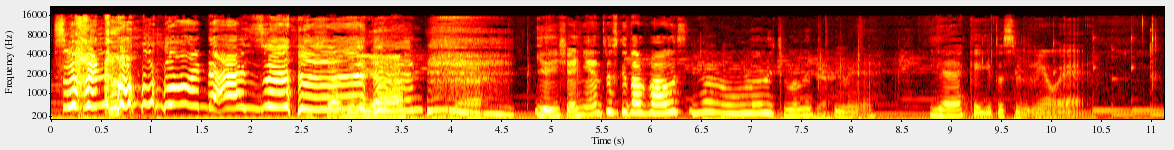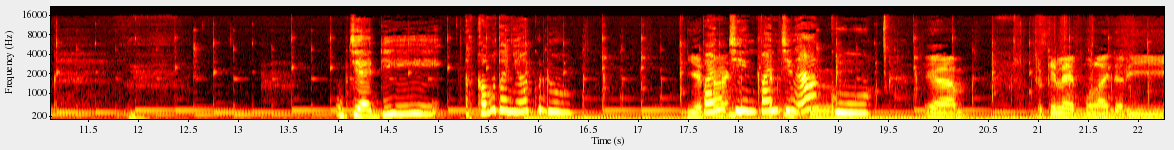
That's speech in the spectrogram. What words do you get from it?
Subhanallah ada azan Bisa dulu ya. Udah. ya isyanya terus kita pause. Ya Allah lucu banget Ya. gitu ya. Iya kayak gitu sebenarnya we jadi kamu tanya aku dong Ya, pancing kan- kan pancing itu. aku Ya oke lah mulai dari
